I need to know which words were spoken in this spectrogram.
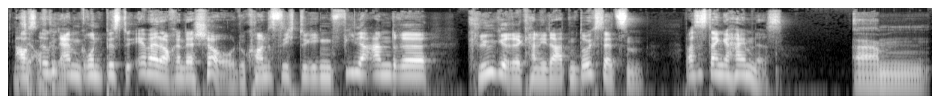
Bin Aus irgendeinem Grund bist du immer noch in der Show. Du konntest dich gegen viele andere, klügere Kandidaten durchsetzen. Was ist dein Geheimnis? Ähm,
